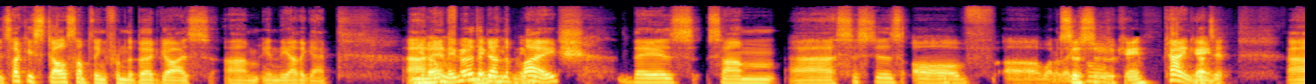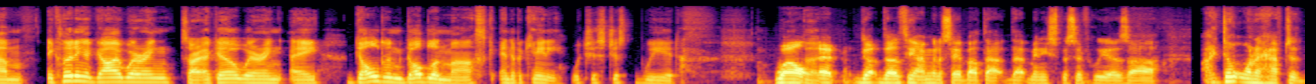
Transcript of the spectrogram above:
it's like he stole something from the bird guys um, in the other game. Uh, know, and maybe- further maybe- down the maybe- page, there's some uh, sisters of uh, what are they Sisters called? of Khaine. Khaine, that's it. Um, including a guy wearing, sorry, a girl wearing a golden goblin mask and a bikini, which is just weird. Well, But- uh, the, the other thing I'm going to say about that that mini specifically is uh I don't want to have to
